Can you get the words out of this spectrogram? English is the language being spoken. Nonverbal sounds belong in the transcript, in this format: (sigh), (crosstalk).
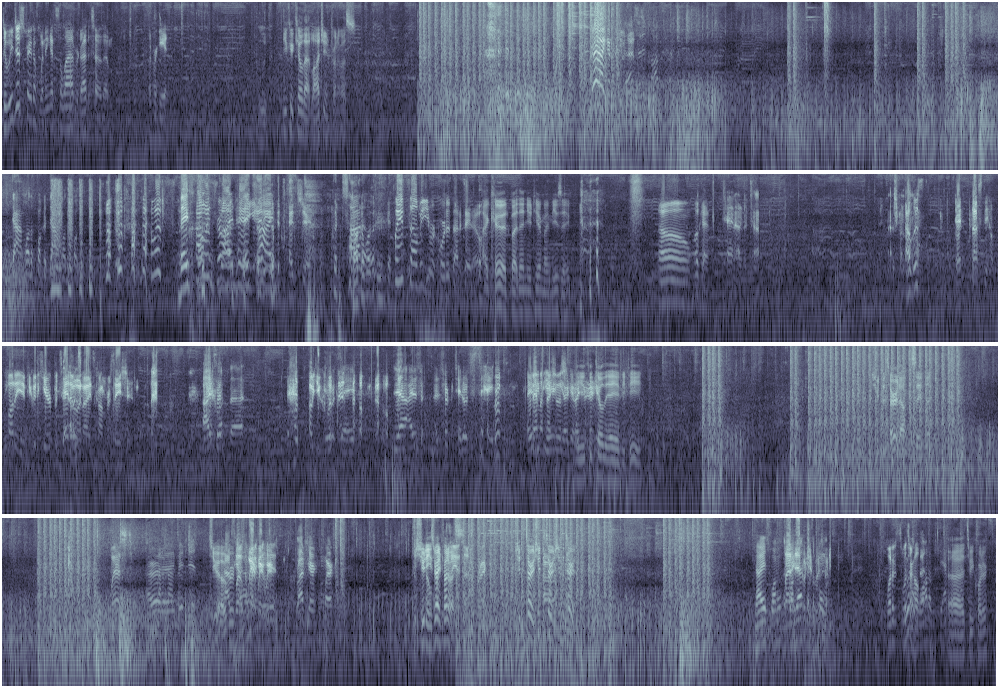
Do we just straight up win against the LAV, or do I have to tow them? I forget. You could kill that Logi in front of us. (laughs) Yeah, I got to do this. Down, motherfucker, down, motherfucker. That was, They I fucking was tried. not They paying any tried. attention. Potato. Please tell me you recorded that potato. I could, but then you'd hear my music. (laughs) Oh, okay. 10 out of 10. That's At least And that's the humble. funny if you could hear potato and I's conversation. (laughs) I clipped that. oh, you You clipped would it? say. (laughs) Oh no. Yeah, I just I just heard potato say. Oop. AVP, AVP, AVP, right here, you could kill the AAVP. Shoot the turret out to save them. West. Alright, bitches. Is you over? Where, where, where? LAV's here. Where? He's shooting, he's right in front of us. Shoot the turret, shoot the turret, shoot the turret. Nice, one, one death, that's a shoot, pull. What is, what's our a health lot at? Uh, three quarter. (laughs)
